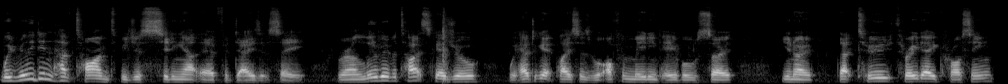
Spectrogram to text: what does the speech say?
we really didn't have time to be just sitting out there for days at sea. We are on a little bit of a tight schedule. We had to get places. We're often meeting people. So, you know, that two, three day crossing,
